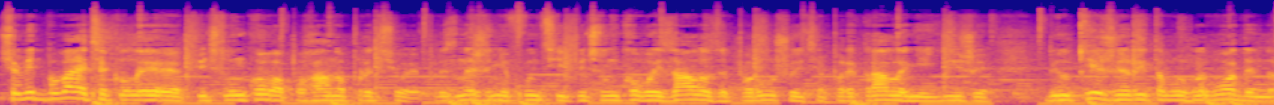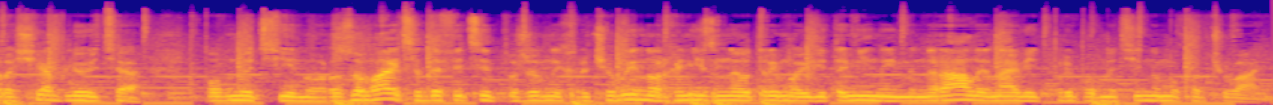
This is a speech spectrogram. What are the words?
Що відбувається, коли підшлункова погано працює? При зниженні функції підшлункової залози порушується перетравлення їжі, білки, жири та вуглеводи не розщеплюються повноцінно, розвивається дефіцит поживних речовин, організм не отримує вітаміни і мінерали навіть при повноцінному харчуванні.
